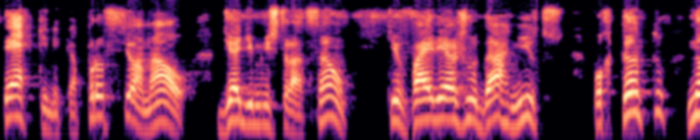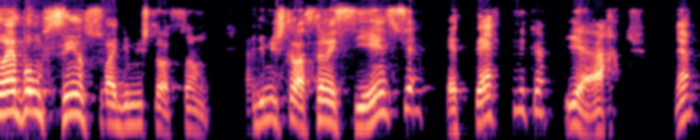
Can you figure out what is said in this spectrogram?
técnica, profissional de administração, que vai lhe ajudar nisso. Portanto, não é bom senso a administração. A administração é ciência, é técnica e é arte. Né?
